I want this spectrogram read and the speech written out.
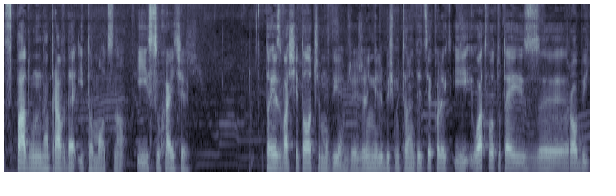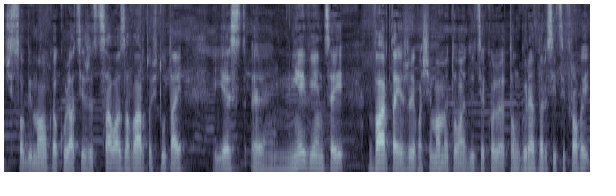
spadł naprawdę i to mocno. I słuchajcie, to jest właśnie to, o czym mówiłem, że jeżeli mielibyśmy tę edycję kolekcji i łatwo tutaj zrobić sobie małą kalkulację, że cała zawartość tutaj jest e, mniej więcej warta, jeżeli właśnie mamy tą edycję, tą grę w wersji cyfrowej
